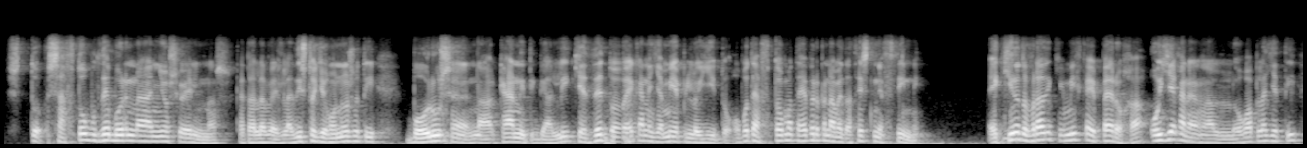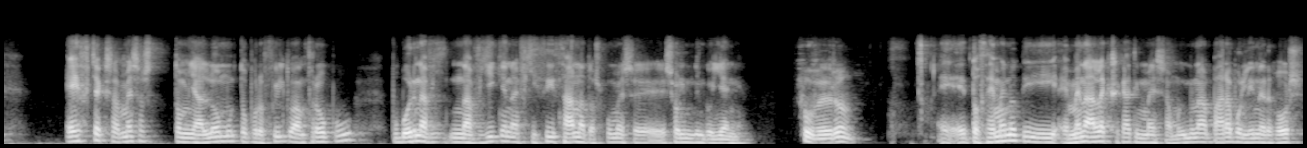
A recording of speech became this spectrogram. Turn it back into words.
στο, σε αυτό που δεν μπορεί να νιώσει ο Έλληνας. Καταλαβαίνεις. Δηλαδή στο γεγονός ότι μπορούσε να κάνει την καλή και δεν το έκανε για μία επιλογή του. Οπότε αυτόματα έπρεπε να μεταθέσει την ευθύνη. Εκείνο το βράδυ κοιμήθηκα υπέροχα, όχι για κανέναν άλλο λόγο, απλά γιατί έφτιαξα μέσα στο μυαλό μου το προφίλ του ανθρώπου που μπορεί να, βγει, να βγει και να ευχηθεί θάνατο, ας πούμε, σε, σε όλη μου την οικογένεια. Φοβερό. Ε, το θέμα είναι ότι εμένα άλλαξε κάτι μέσα μου. Ήμουν πάρα πολύ ενεργός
